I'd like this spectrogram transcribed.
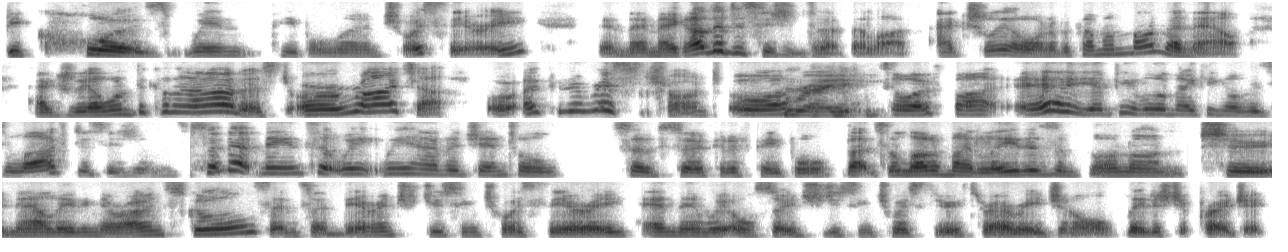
because when people learn choice theory, then they make other decisions about their life. Actually, I want to become a mother now. Actually, I want to become an artist or a writer or open a restaurant. Or right. So I find yeah, yeah, people are making all these life decisions. So that means that we we have a gentle sort of circuit of people. But a lot of my leaders have gone on to now leading their own schools. And so they're introducing choice theory. And then we're also introducing choice theory through our regional leadership project.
